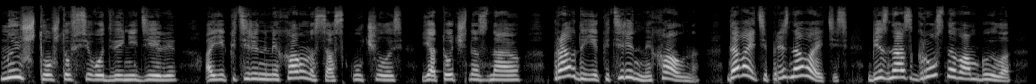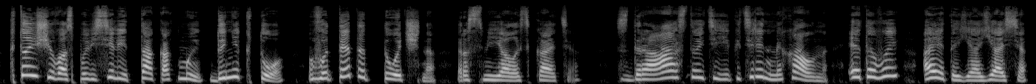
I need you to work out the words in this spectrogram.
Ну и что, что всего две недели? А Екатерина Михайловна соскучилась, я точно знаю. Правда, Екатерина Михайловна? Давайте, признавайтесь, без нас грустно вам было? Кто еще вас повеселит так, как мы? Да никто. Вот это точно, рассмеялась Катя. «Здравствуйте, Екатерина Михайловна! Это вы? А это я, Яся.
